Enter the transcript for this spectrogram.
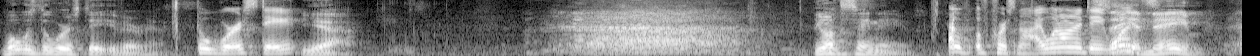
What was the worst date you've ever had? The worst date? Yeah. You don't have to say names. Oh, of course not. I went on a date Say once. a name.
